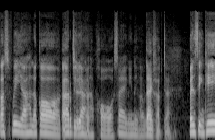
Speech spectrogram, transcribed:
ตัสฟียะห์แล้วก็อะตารบียะห์เชิญครับครับขอแทรกนิดนึงครับ ได้ครับอาจารย์เป็นสิ่งที่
